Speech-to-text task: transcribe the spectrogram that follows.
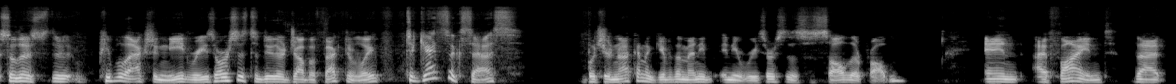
so there's the people actually need resources to do their job effectively to get success, but you're not going to give them any any resources to solve their problem. And I find that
